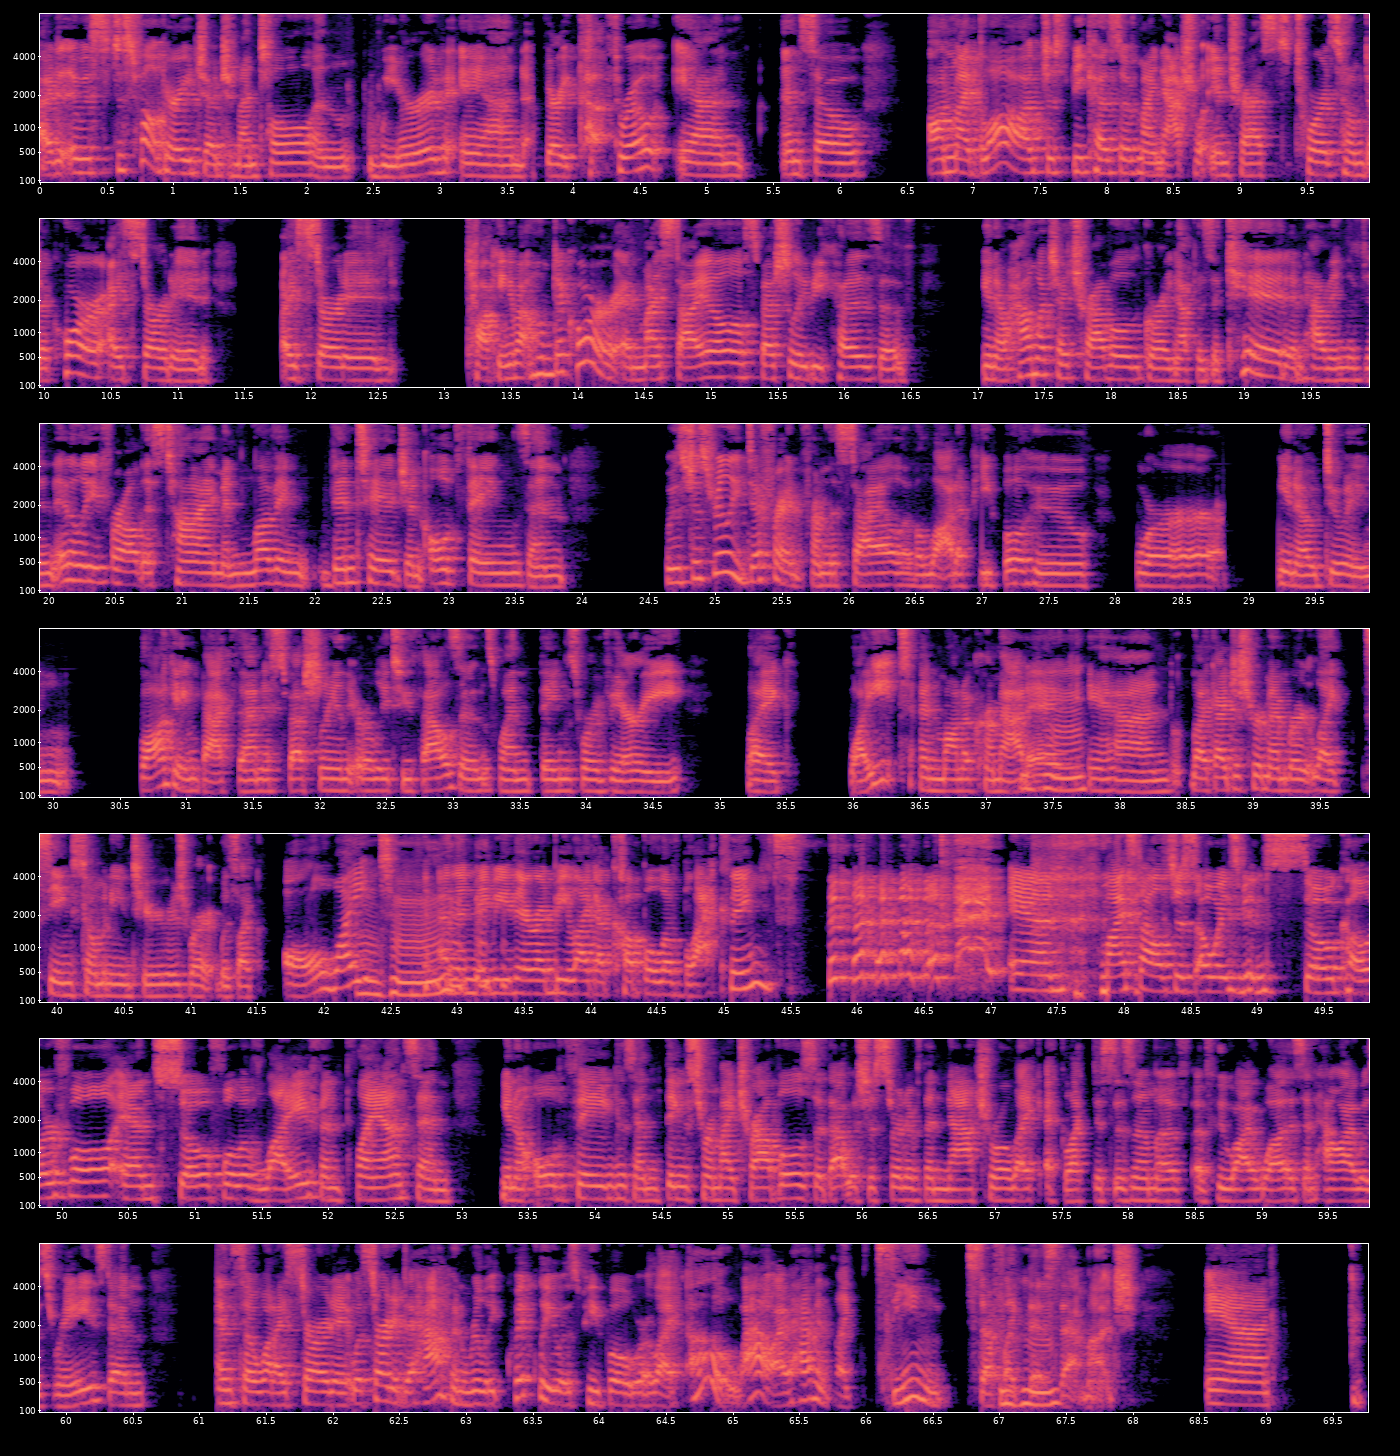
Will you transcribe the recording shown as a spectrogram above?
I, it was just felt very judgmental and weird and very cutthroat and and so on my blog just because of my natural interest towards home decor, I started I started talking about home decor and my style, especially because of you know how much I traveled growing up as a kid and having lived in Italy for all this time and loving vintage and old things and it was just really different from the style of a lot of people who were you know doing blogging back then especially in the early 2000s when things were very like white and monochromatic mm-hmm. and like i just remember like seeing so many interiors where it was like all white mm-hmm. and then maybe there would be like a couple of black things and my style's just always been so colorful and so full of life and plants and you know old things and things from my travels that that was just sort of the natural like eclecticism of of who I was and how I was raised and and so what I started what started to happen really quickly was people were like oh wow I haven't like seen stuff like mm-hmm. this that much and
